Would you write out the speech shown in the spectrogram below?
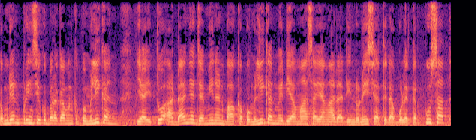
Kemudian prinsip keberagaman kepemilikan yaitu adanya jaminan bahwa kepemilikan media massa yang ada di Indonesia tidak boleh terpusat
